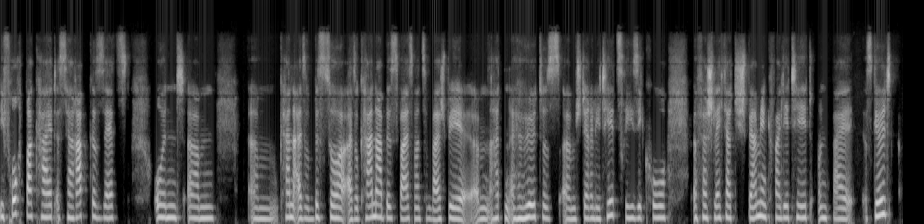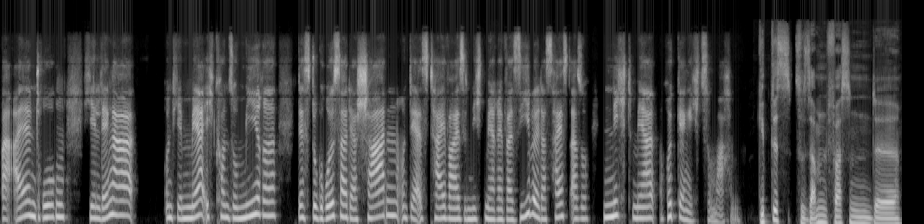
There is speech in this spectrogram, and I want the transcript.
Die Fruchtbarkeit ist herabgesetzt und ähm, ähm, kann also bis zur, also Cannabis weiß man zum Beispiel, ähm, hat ein erhöhtes ähm, Sterilitätsrisiko, äh, verschlechtert die Spermienqualität und bei, es gilt bei allen Drogen, je länger und je mehr ich konsumiere, desto größer der Schaden und der ist teilweise nicht mehr reversibel. Das heißt also nicht mehr rückgängig zu machen. Gibt es zusammenfassende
